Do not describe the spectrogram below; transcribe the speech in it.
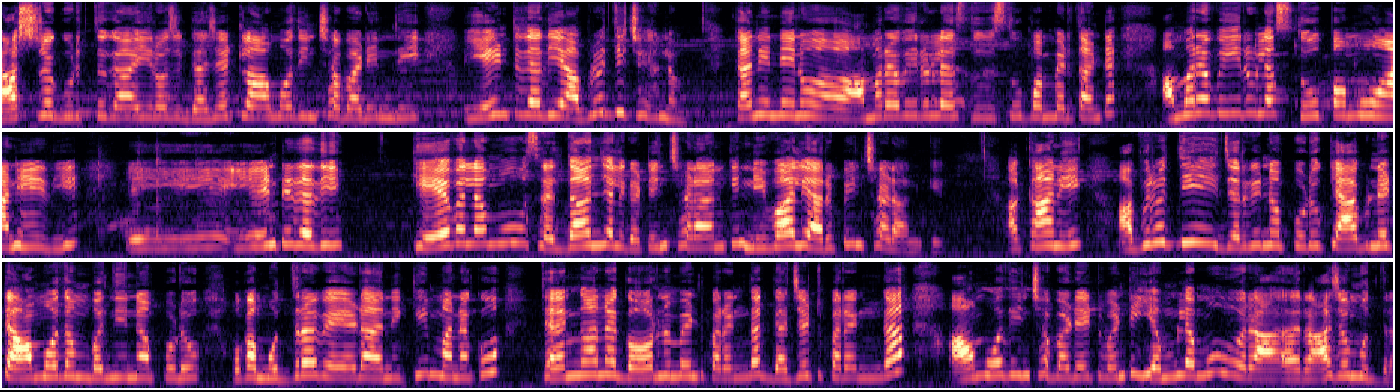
రాష్ట్ర గుర్తుగా ఈరోజు గజెట్లో ఆమోదించబడింది. ఏంటిది అది? అభివృద్ధి చిహ్నం. కానీ నేను అమరవీరుల స్థూపం స్తూపం పెడతా అంటే అమరవీరుల స్తూపము అనేది ఏంటిది అది? కేవలము శ్రద్ధాంజలి ఘటించడానికి నివాళి అర్పించడానికి. కానీ అభివృద్ధి జరిగినప్పుడు క్యాబినెట్ ఆమోదం పొందినప్పుడు ఒక ముద్ర వేయడానికి మనకు తెలంగాణ గవర్నమెంట్ పరంగా గజెట్ పరంగా ఆమోదించబడేటువంటి ఎంలము రా రాజముద్ర.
